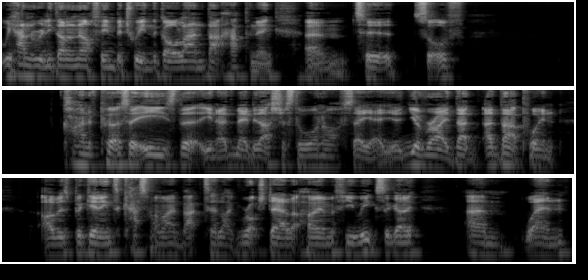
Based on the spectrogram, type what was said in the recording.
we hadn't really done enough in between the goal and that happening um, to sort of kind of put us at ease that you know maybe that's just a one-off. So yeah, you're, you're right. That at that point, I was beginning to cast my mind back to like Rochdale at home a few weeks ago um, when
